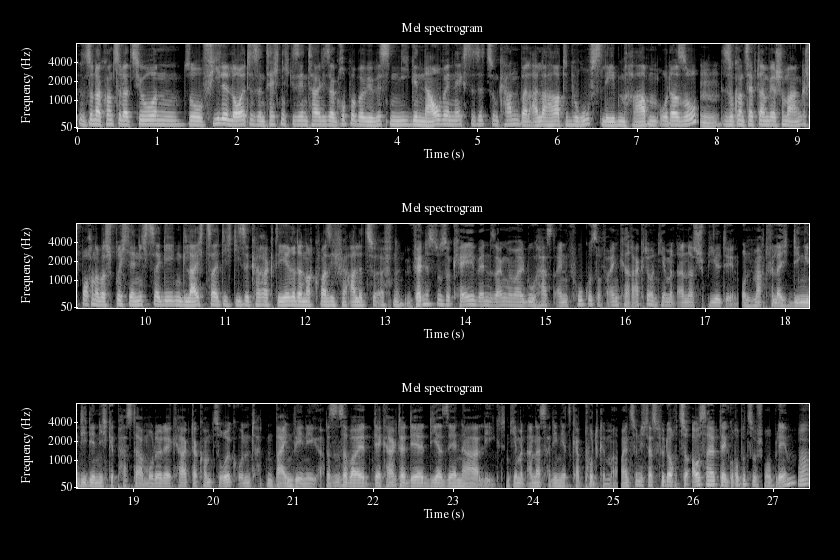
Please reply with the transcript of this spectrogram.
so einer Konstellation, so viele Leute sind technisch gesehen Teil dieser Gruppe, aber wir wissen nie genau, wer nächste Sitzung kann, weil alle harte Berufsleben haben oder so. Mhm. So Konzepte haben wir schon mal angesprochen, aber es spricht ja nichts dagegen, gleichzeitig diese Charaktere dann noch quasi für alle zu öffnen. Fändest du es okay, wenn, sagen wir mal, du hast einen Fokus auf einen Charakter und jemand anders spielt den und macht vielleicht Dinge, die dir nicht gepasst haben oder der Charakter kommt zurück und hat ein Bein weniger. Das ist aber der Charakter, der dir sehr nahe liegt und jemand anders hat ihn jetzt kaputt gemacht. Meinst du nicht, das führt auch zu außerhalb der Gruppe zu Problemen? Ja.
